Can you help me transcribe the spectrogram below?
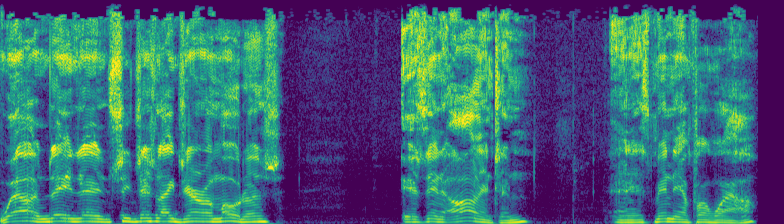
Well, they, they see just like General Motors is in Arlington, and it's been there for a while.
